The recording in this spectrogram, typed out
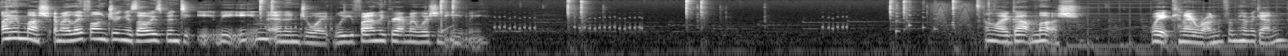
I am Mush, and my lifelong dream has always been to eat, be eaten and enjoyed. Will you finally grant my wish and eat me? Oh, I got Mush. Wait, can I run from him again?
